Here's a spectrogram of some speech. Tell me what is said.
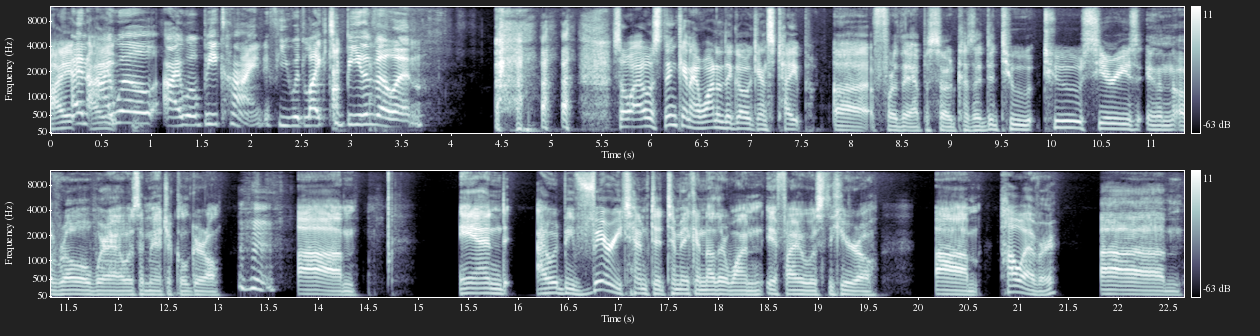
I And I, will, I will be kind. If you would like to be the villain, so I was thinking I wanted to go against type uh, for the episode because I did two two series in a row where I was a magical girl. Mhm. Um, and I would be very tempted to make another one if I was the hero. Um, however, um,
